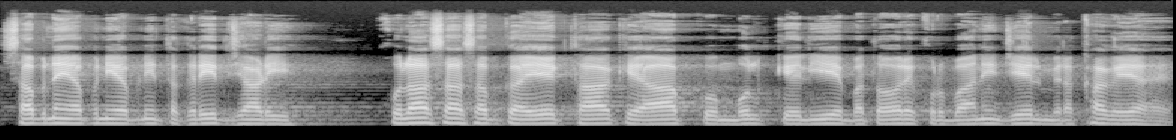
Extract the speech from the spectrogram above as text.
سب نے اپنی اپنی تقریر جھاڑی۔ خلاصہ سب کا ایک تھا کہ آپ کو ملک کے لیے بطور قربانی جیل میں رکھا گیا ہے۔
